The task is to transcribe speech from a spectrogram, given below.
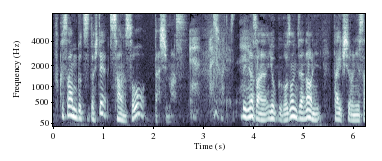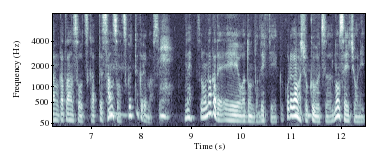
副産物として酸素を出します、えー、そうですで皆さんよくご存知なのに大気中の二酸化炭素を使って酸素を作ってくれますよ。うん、ね、その中で栄養がどんどんできていく。これがまあ植物の成長に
